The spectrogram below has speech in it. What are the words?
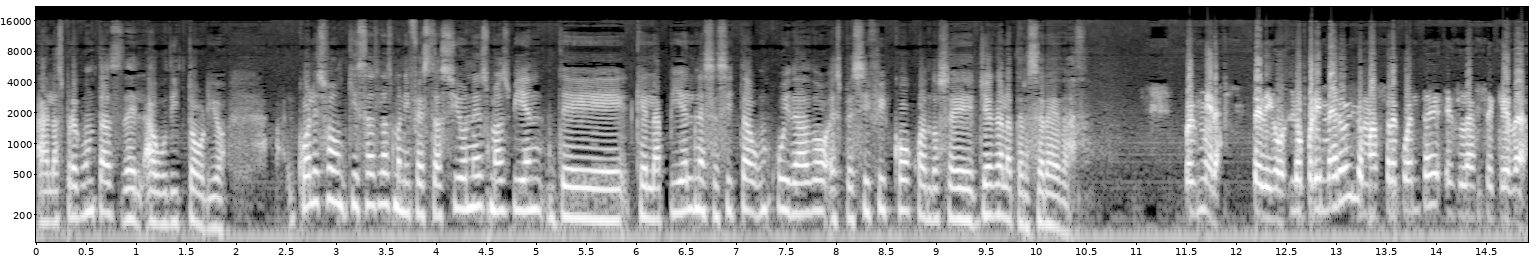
a las preguntas del auditorio. ¿Cuáles son quizás las manifestaciones más bien de que la piel necesita un cuidado específico cuando se llega a la tercera edad? Pues mira, te digo, lo primero y lo más frecuente es la sequedad.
